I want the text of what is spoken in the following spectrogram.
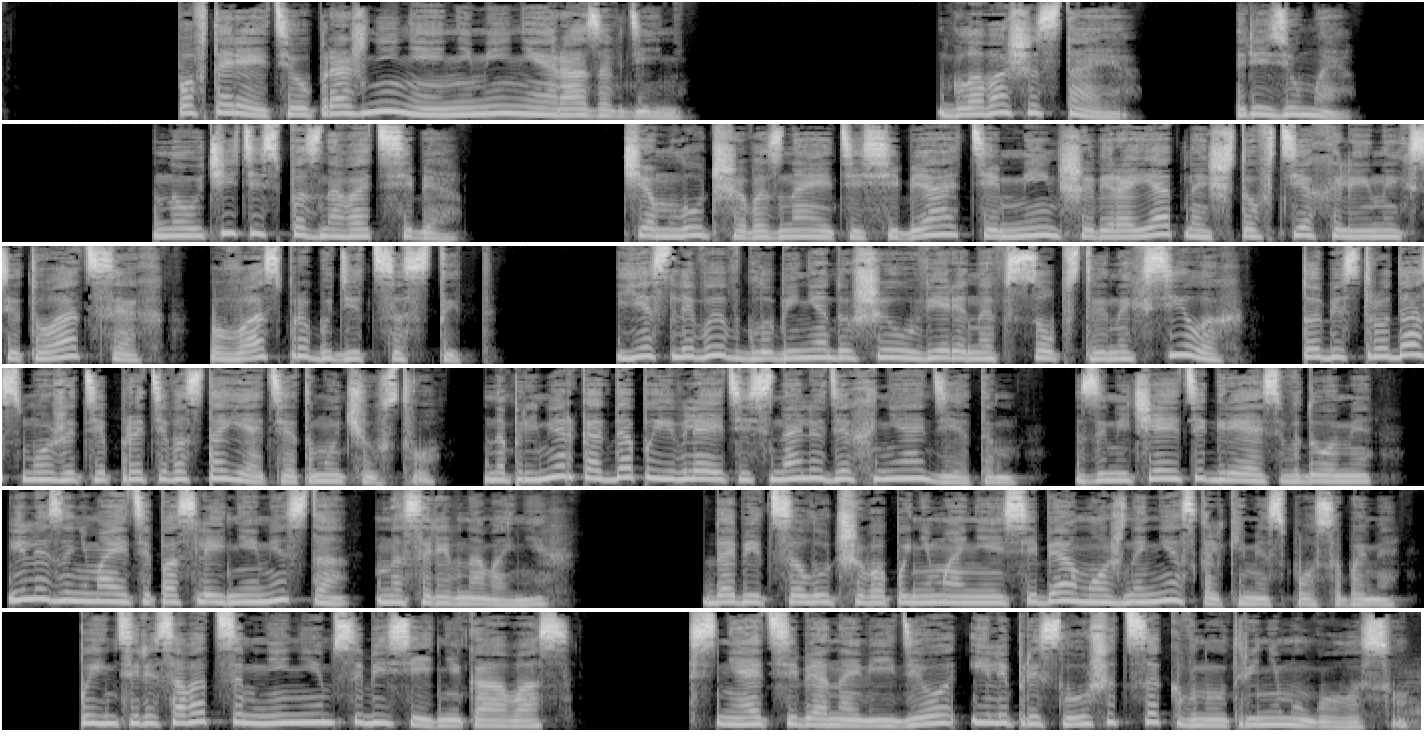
Повторяйте упражнение не менее раза в день. Глава шестая. Резюме. Научитесь познавать себя. Чем лучше вы знаете себя, тем меньше вероятность, что в тех или иных ситуациях в вас пробудится стыд. Если вы в глубине души уверены в собственных силах, то без труда сможете противостоять этому чувству. Например, когда появляетесь на людях неодетым, замечаете грязь в доме или занимаете последнее место на соревнованиях. Добиться лучшего понимания себя можно несколькими способами. Поинтересоваться мнением собеседника о вас, снять себя на видео или прислушаться к внутреннему голосу.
